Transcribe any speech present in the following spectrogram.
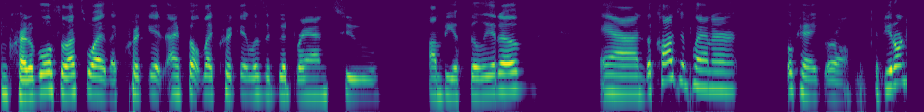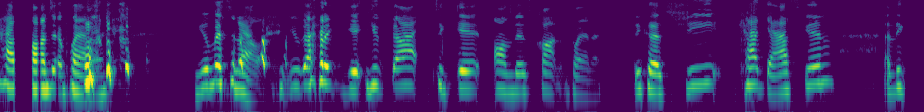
incredible. So that's why the Cricut, I felt like Cricut was a good brand to um, be affiliate of. And the content planner, okay, girl, if you don't have content planner, you're missing out. You gotta get you got to get on this content planner because she Kat Gaskin, I think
